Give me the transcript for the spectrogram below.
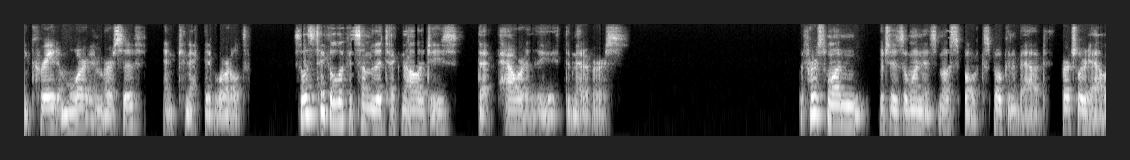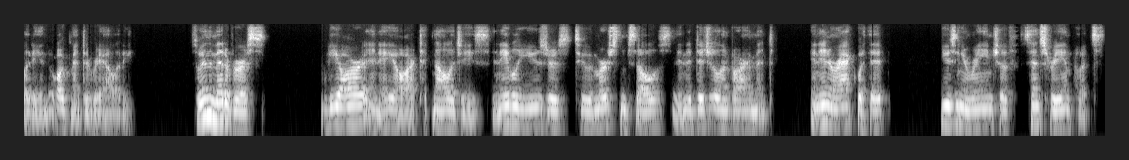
and create a more immersive and connected world. So let's take a look at some of the technologies that power the, the metaverse. The first one, which is the one that's most spoke, spoken about, virtual reality and augmented reality. So in the metaverse, VR and AR technologies enable users to immerse themselves in a digital environment and interact with it using a range of sensory inputs,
